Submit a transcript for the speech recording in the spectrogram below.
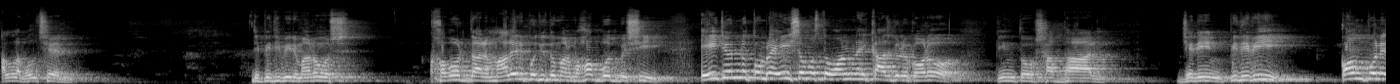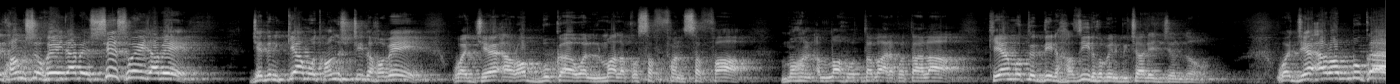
আল্লাহ বলছেন, যে পৃথিবীর মানুষ খবরদার, মালের প্রতি তোমার মহব্বত বেশি এই জন্য তোমরা এই সমস্ত অন্যায় কাজগুলো করো। কিন্তু সাবধান, যেদিন পৃথিবী কম্পনে ধ্বংস হয়ে যাবে, শেষ হয়ে যাবে। যেদিন কেয়ামত অনুষ্ঠিত হবে ওয়া জা রব্বুকা ওয়াল মালাক সফান সফা মহান আল্লাহ তাবারক ওয়া কেয়ামতের দিন হাজির হবেন বিচারের জন্য। ওয়া জা রব্বুকা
